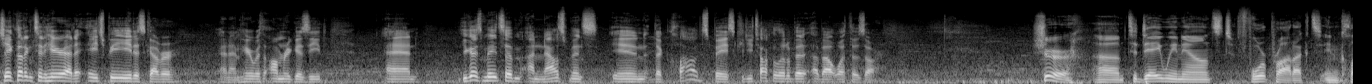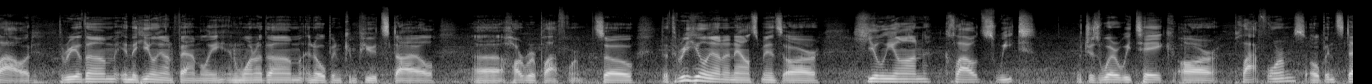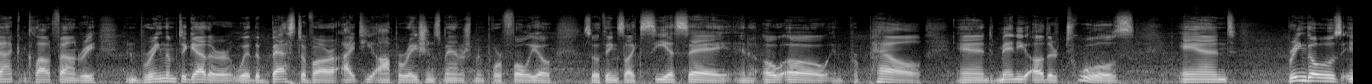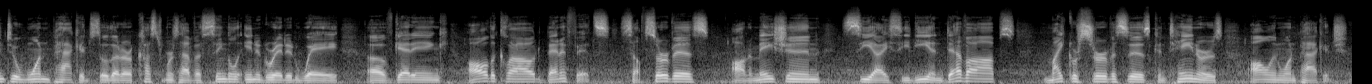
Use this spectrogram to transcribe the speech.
Jake Ludington here at HPE Discover, and I'm here with Omri Gazitt. And you guys made some announcements in the cloud space. Could you talk a little bit about what those are? Sure. Um, today we announced four products in cloud, three of them in the Helion family, and one of them an open compute style uh, hardware platform. So the three Helion announcements are Helion Cloud Suite, which is where we take our platforms, OpenStack and Cloud Foundry, and bring them together with the best of our IT operations management portfolio. So things like CSA and OO and Propel and many other tools. And bring those into one package so that our customers have a single integrated way of getting all the cloud benefits, self-service, automation, CI/CD and DevOps, microservices, containers, all in one package.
